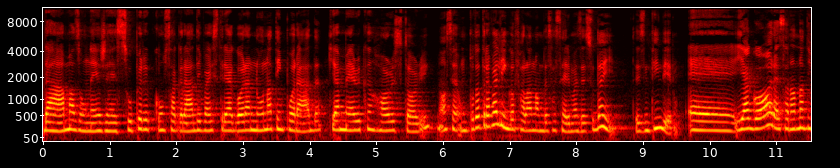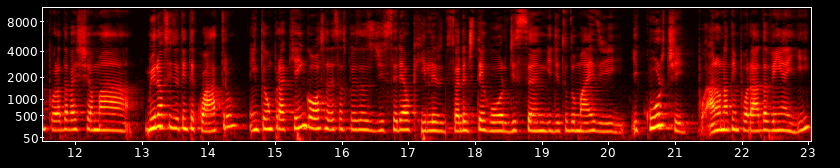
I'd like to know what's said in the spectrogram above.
da Amazon, né? Já é super consagrada e vai estrear agora a nona temporada, que é American Horror Story. Nossa, é um puta trava-língua falar o nome dessa série, mas é isso daí. Vocês entenderam. É, e agora, essa nona temporada vai chamar 1984. Então, para quem gosta dessas coisas de serial killer, de história de terror, de sangue, de tudo mais e, e curte, a nona temporada vem aí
